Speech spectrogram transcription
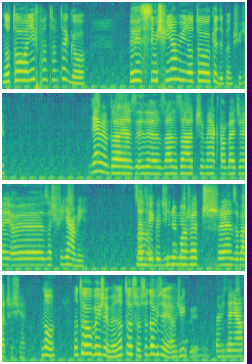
no to niech pan tam tego. y, Z tymi świniami, no to kiedy pan przyjdzie? Nie wiem, to jest, e, za, zobaczymy jak tam będzie e, ze świniami. Za Aha. dwie godziny, może trzy, zobaczy się. No, no to obejrzymy. No to co, co do widzenia, dziękuję. Do widzenia.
